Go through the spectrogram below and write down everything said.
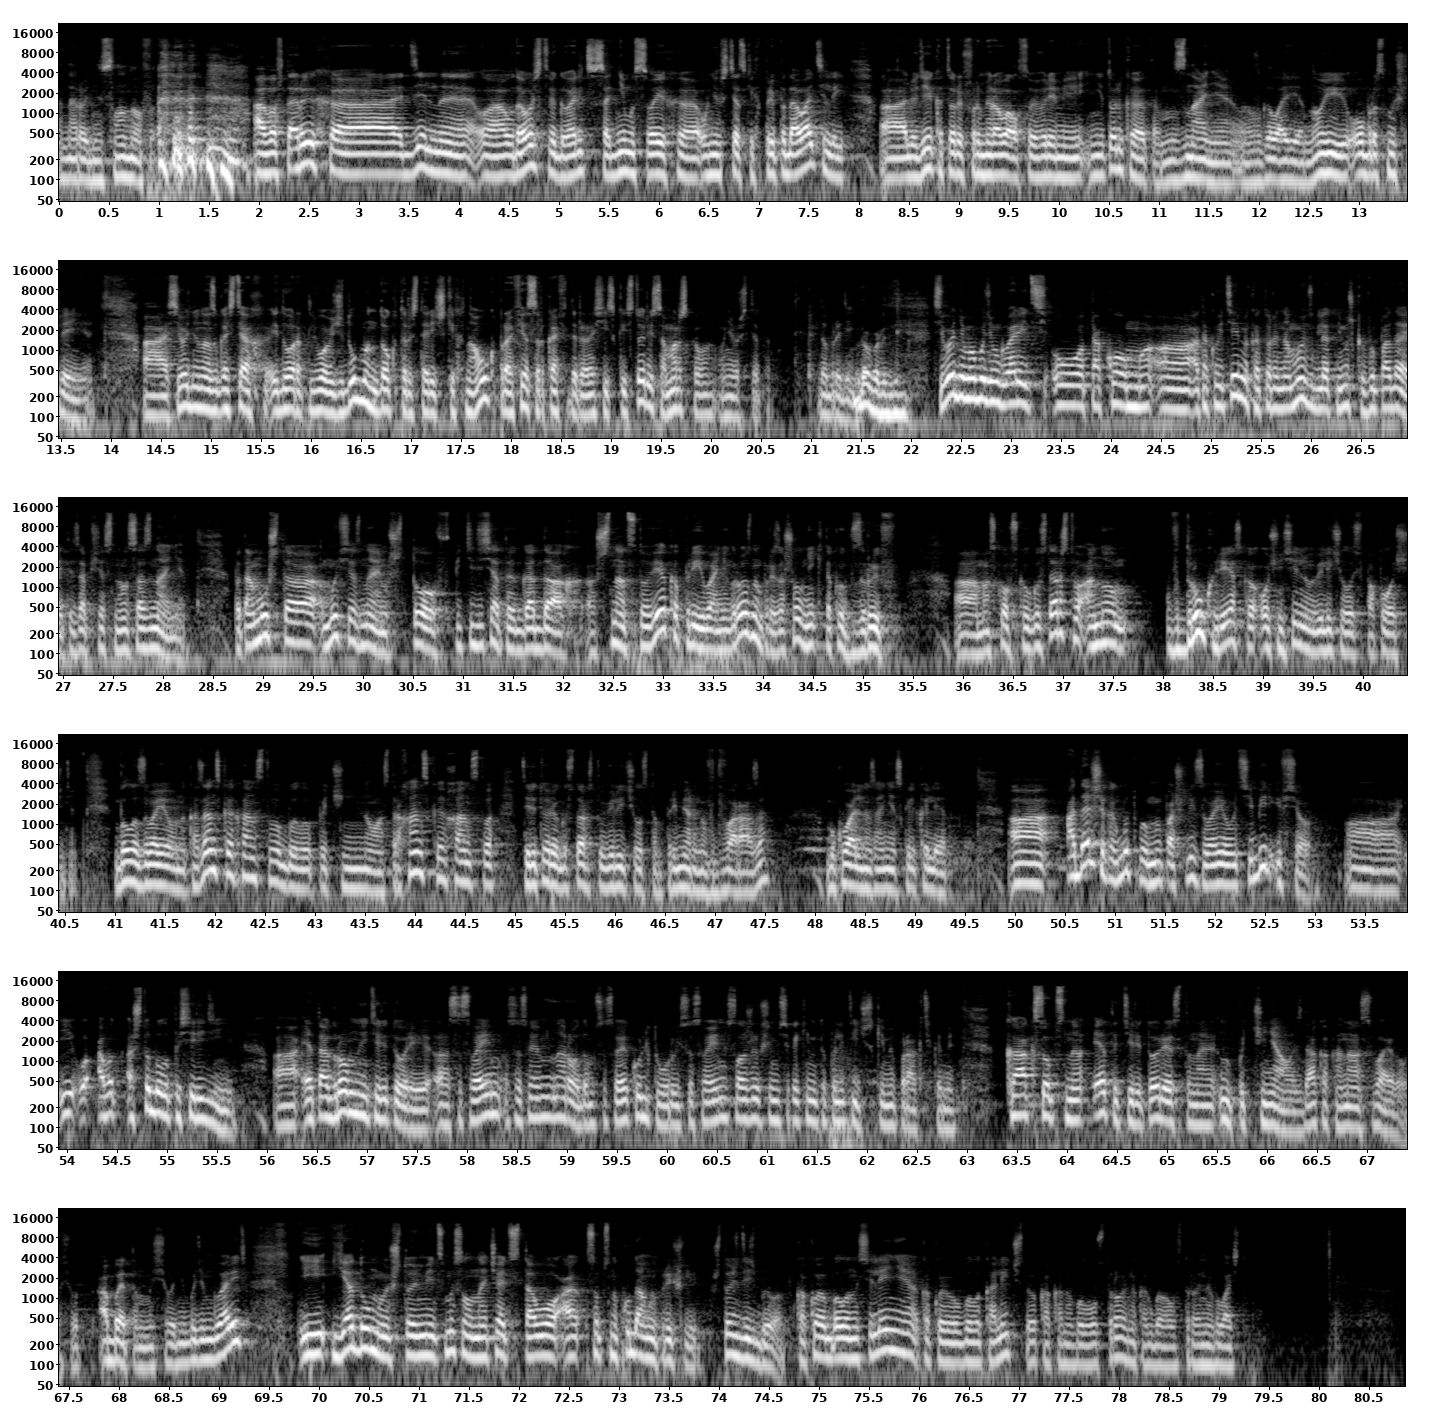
на родине слонов. А во-вторых, э, отдельное э, удовольствие говорится с одним из своих э, университетских преподавателей, людей, который формировал в свое время не только там, знания в голове, но и образ мышления. А сегодня у нас в гостях Эдуард Львович Дубман, доктор исторических наук, профессор кафедры российской истории Самарского университета. Добрый день. Добрый день. Сегодня мы будем говорить о, таком, о такой теме, которая, на мой взгляд, немножко выпадает из общественного сознания. Потому что мы все знаем, что в 50-х годах 16 века при Иване Грозном произошел некий такой взрыв а, московского государства. Оно вдруг резко очень сильно увеличилось по площади. Было завоевано Казанское ханство, было подчинено Астраханское ханство, территория государства увеличилась там примерно в два раза, буквально за несколько лет. А, а дальше как будто бы мы пошли завоевывать Сибирь и все. А, и, а вот а что было посередине? А, это огромные территории а, со своим, со своим народом, со своей культурой, со своими сложившимися какими-то политическими практиками. Как, собственно, эта территория станов... ну, подчинялась, да, как она осваивалась. Вот об этом мы сегодня будем говорить. И я думаю, что имеет смысл начать с того, а, собственно, куда мы пришли, что здесь было, какое было население, какое его было количество, как оно было устроено, как была устроена власть.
